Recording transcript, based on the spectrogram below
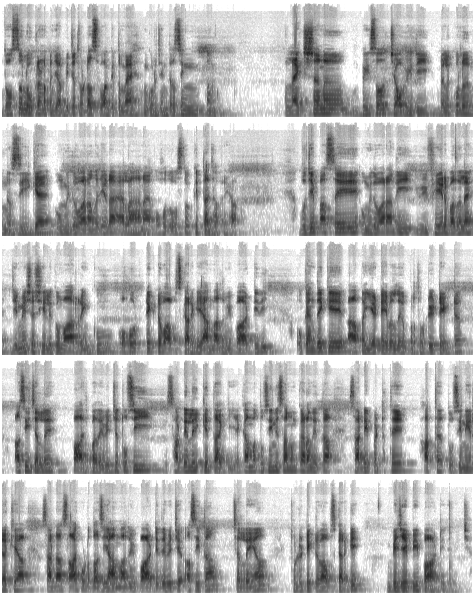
ਦੋਸਤੋ ਲੋਕਰਨ ਪੰਜਾਬੀ ਤੇ ਤੁਹਾਡਾ ਸਵਾਗਤ ਮੈਂ ਗੁਰਜਿੰਦਰ ਸਿੰਘ ਭੰਗੂ। ਇਲੈਕਸ਼ਨ 2024 ਦੀ ਬਿਲਕੁਲ ਨਜ਼ਦੀਕ ਹੈ। ਉਮੀਦਵਾਰਾਂ ਦਾ ਜਿਹੜਾ ਐਲਾਨ ਹੈ, ਉਹ ਦੋਸਤੋ ਕੀਤਾ ਜਾ ਰਿਹਾ। ਦੂਜੇ ਪਾਸੇ ਉਮੀਦਵਾਰਾਂ ਦੀ ਵੀ ਫੇਰ ਬਦਲ ਹੈ। ਜਿਵੇਂ ਸੁਸ਼ੀਲ ਕੁਮਾਰ ਰਿੰਕੂ, ਉਹ ਟਿਕਟ ਵਾਪਸ ਕਰ ਗਏ ਆਮ ਆਦਮੀ ਪਾਰਟੀ ਦੀ। ਉਹ ਕਹਿੰਦੇ ਕਿ ਆਹ ਪਈ ਟੇਬਲ ਦੇ ਉੱਪਰ ਤੁਹਾਡੀ ਟਿਕਟ। ਅਸੀਂ ਚੱਲੇ ਭਾਜਪਾ ਦੇ ਵਿੱਚ। ਤੁਸੀਂ ਸਾਡੇ ਲਈ ਕੀਤਾ ਕੀ ਹੈ? ਕੰਮ ਤੁਸੀਂ ਨਹੀਂ ਸਾਨੂੰ ਕਰਨ ਦਿੱਤਾ। ਸਾਡੀ ਪਿੱਠ ਤੇ ਹੱਥ ਤੁਸੀਂ ਨਹੀਂ ਰੱਖਿਆ। ਸਾਡਾ ਸਾਹ ਘੁੱਟਦਾ ਸੀ ਆਮ ਆਦਮੀ ਪਾਰਟੀ ਦੇ ਵਿੱਚ। ਅਸੀਂ ਤਾਂ ਚੱਲੇ ਆ ਤੁਹਾਡੀ ਟਿਕਟ ਵਾਪਸ ਕਰਕੇ ਬੀਜੇਪੀ ਪਾਰਟੀ ਦੇ ਵਿੱਚ।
